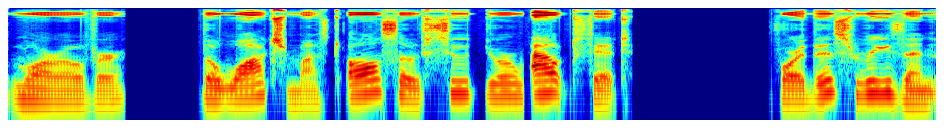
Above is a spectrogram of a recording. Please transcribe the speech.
Moreover, the watch must also suit your outfit. For this reason,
